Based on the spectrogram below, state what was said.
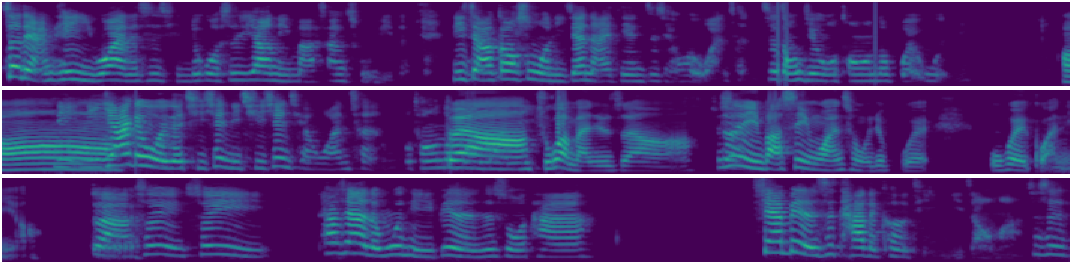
这两天以外的事情，如果是要你马上处理的，你只要告诉我你在哪一天之前会完成，这中间我通通都不会问你。哦，你你压给我一个期限，你期限前完成，我通通都不会。对啊，主管本来就是这样啊，就是你把事情完成，我就不会不会管你啊。对啊，所以所以他现在的问题变成是说他。现在变成是他的课题，你知道吗？就是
